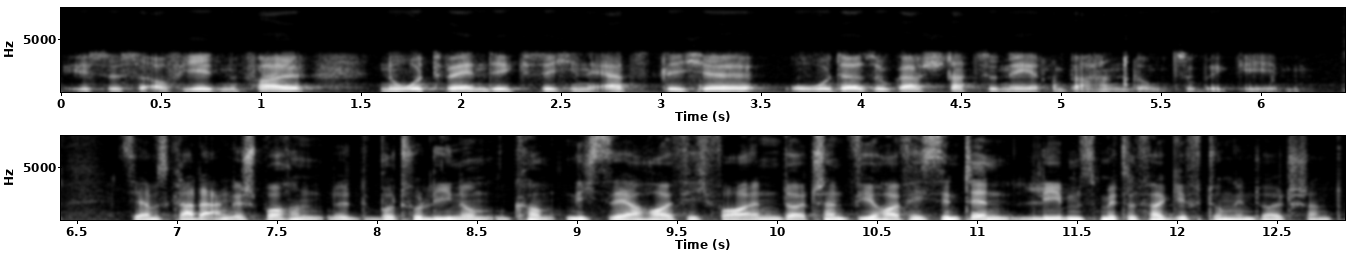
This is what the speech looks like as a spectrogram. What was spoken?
ist es auf jeden Fall notwendig, sich in ärztliche oder sogar stationäre Behandlung zu begeben. Sie haben es gerade angesprochen, Botulinum kommt nicht sehr häufig vor in Deutschland. Wie häufig sind denn Lebensmittelvergiftungen in Deutschland?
